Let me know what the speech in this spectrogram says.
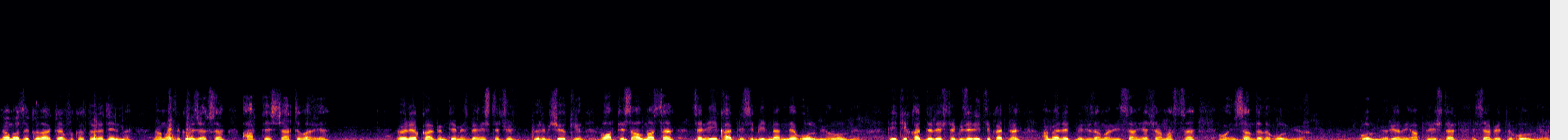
Namazı kılarken fıkıhta öyle değil mi? Namazı kılacaksan abdest şartı var ya. Öyle yok kalbim temiz ben işte. Böyle bir şey yok ki. Bu abdesti almazsan sen iyi kalplisin bilmem ne olmuyor olmuyor. İtikatle de işte güzel itikatla amel etmediği zaman insan yaşamazsa o insanda da olmuyor. Olmuyor yani yaptığı işler isabetli olmuyor.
